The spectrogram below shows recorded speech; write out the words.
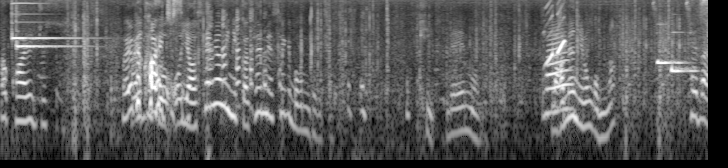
아, 과일 주스. 왜 이렇게 과일 주스? 어, 야, 세 명이니까 세 명, 세개 먹으면 되겠다. 쿠키, 레몬. 라면 이런 거 없나? 제발.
